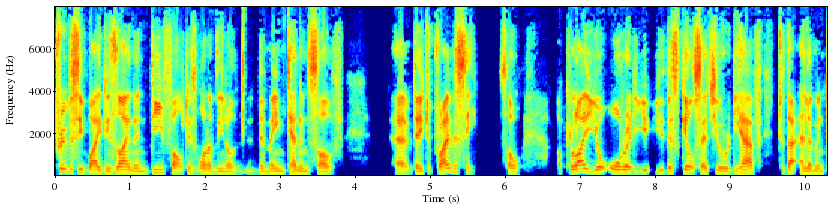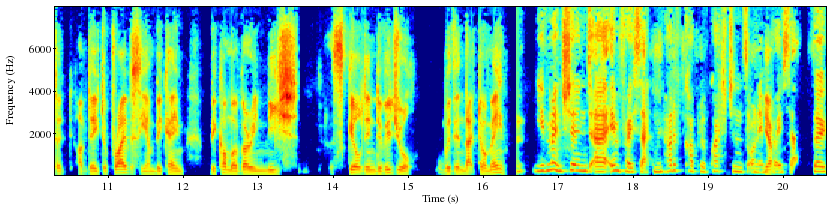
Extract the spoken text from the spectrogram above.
privacy by design and default is one of the you know the main tenets of uh, data privacy. So apply your already you, the skill sets you already have to that element of, of data privacy and became become a very niche skilled individual within that domain. You've mentioned uh, InfoSec, and we've had a couple of questions on InfoSec. Yep. So,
